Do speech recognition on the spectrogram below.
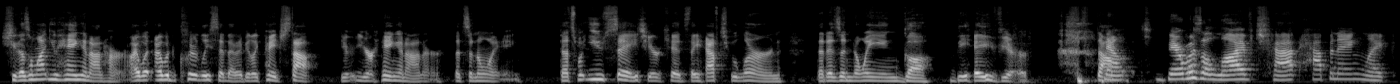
she doesn't want you hanging on her i would i would clearly say that i'd be like paige stop you're, you're hanging on her. That's annoying. That's what you say to your kids. They have to learn that is annoying behavior. Stop Now, it. there was a live chat happening, like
